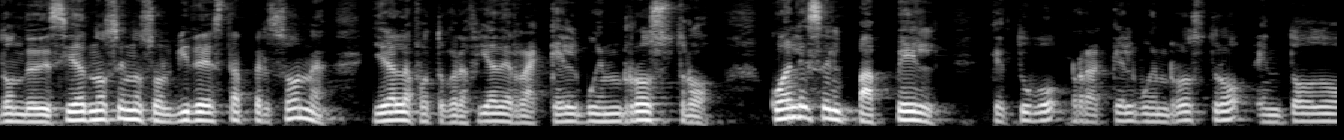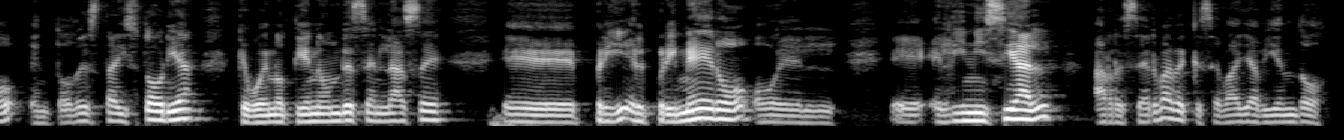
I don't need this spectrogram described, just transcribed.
donde decías no se nos olvide esta persona y era la fotografía de Raquel Buenrostro. ¿Cuál es el papel que tuvo Raquel Buenrostro en todo, en toda esta historia? Que bueno, tiene un desenlace, eh, el primero o el, eh, el, inicial, a reserva de que se vaya viendo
